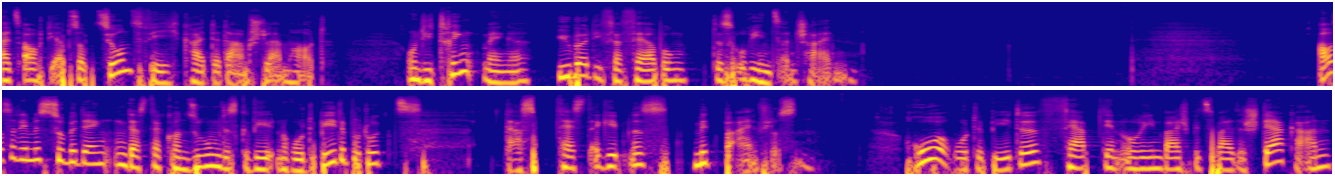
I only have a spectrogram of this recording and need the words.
als auch die Absorptionsfähigkeit der Darmschleimhaut und die Trinkmenge über die Verfärbung des Urins entscheiden. Außerdem ist zu bedenken, dass der Konsum des gewählten Rote-Beete-Produkts das Testergebnis mit beeinflussen. Rohe rote Beete färbt den Urin beispielsweise stärker an,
